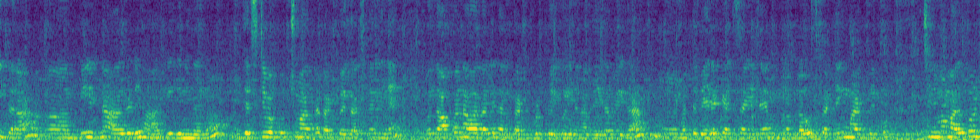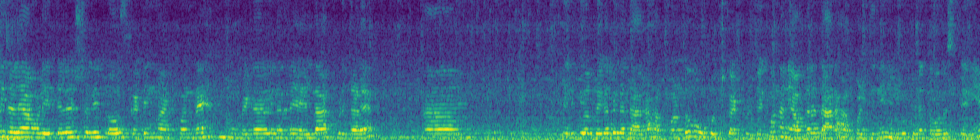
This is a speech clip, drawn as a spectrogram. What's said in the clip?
ಈ ಥರ ಬೀಡ್ನ ಆಲ್ರೆಡಿ ಹಾಕಿದ್ದೀನಿ ನಾನು. ಜಸ್ಟ್ ಇವಾಗ ಕುಚ್ಚು ಮಾತ್ರ ಕಟ್ಟಬೇಕು ಅಷ್ಟೇ ಒಂದು ಹಾಫ್ ಆನ್ ಅವರಲ್ಲಿ ನಾನು ಕಟ್ಬಿಡ್ಬೇಕು ಇದನ್ನು ಬೇಗ ಬೇಗ. ಮತ್ತು ಬೇರೆ ಕೆಲಸ ಇದೆ ಬ್ಲೌಸ್ ಕಟ್ಟಿಂಗ್ ಮಾಡಬೇಕು. ಸಿನಿಮಾ ಮಲ್ಕೊಂಡಿದ್ದಾಳೆ, ಅವಳು ಎದ್ದೆಲ್ಲಷ್ಟರಲ್ಲಿ ಬ್ಲೌಸ್ ಕಟ್ಟಿಂಗ್ ಮಾಡಿಕೊಂಡ್ರೆ ಬೆಟರ್ ಇಲ್ಲಾಂದರೆ ಎಳ್ದಾಕ್ಬಿಡ್ತಾಳೆ ಇದಕ್ಕೆ ಇವಾಗ ಬೇಗ ಬೇಗ ದಾರ ಹಾಕ್ಕೊಂಡು ಕುಚ್ಚು ಕಟ್ಬಿಡ್ಬೇಕು. ನಾನು ಯಾವ ಥರ ದಾರ ಹಾಕ್ಕೊಳ್ತೀನಿ ನಿಮಗೂ ಕೂಡ ತೋರಿಸ್ತೀನಿ.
